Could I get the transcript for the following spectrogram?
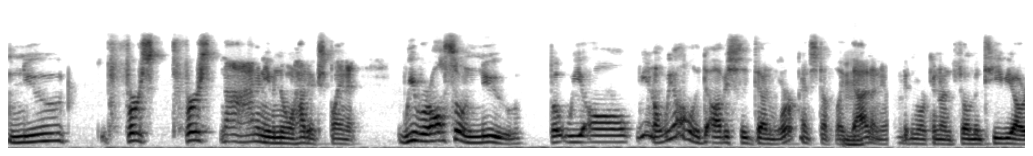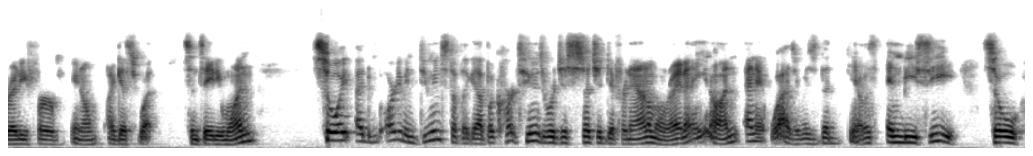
new first first. Nah, I don't even know how to explain it. We were also new, but we all you know we all had obviously done work and stuff like Mhm. that. And I've been working on film and TV already for you know I guess what since '81. So I, I'd already been doing stuff like that, but cartoons were just such a different animal, right? And you know, and, and it was, it was the, you know, it was NBC. So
